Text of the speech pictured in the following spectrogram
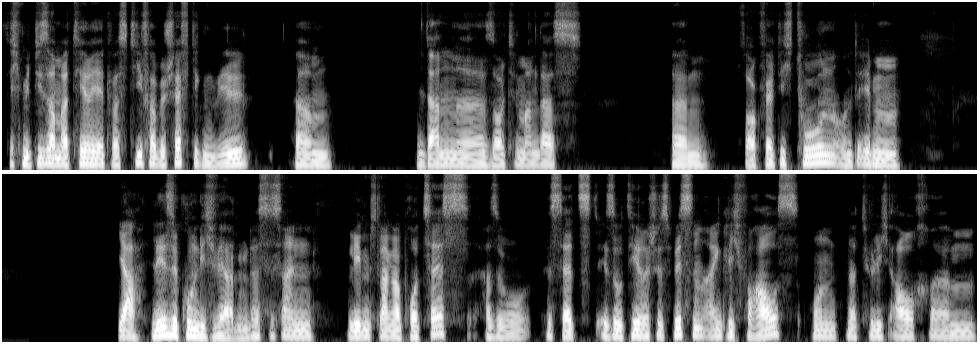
sich mit dieser Materie etwas tiefer beschäftigen will, ähm, dann äh, sollte man das ähm, sorgfältig tun und eben ja, lesekundig werden. Das ist ein lebenslanger Prozess. Also es setzt esoterisches Wissen eigentlich voraus und natürlich auch ähm,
